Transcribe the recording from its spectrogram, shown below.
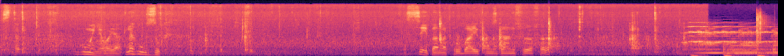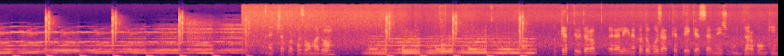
Ezt a guminyavaját lehúzzuk. Ezt szépen megpróbáljuk húzgálni fölfele. Egy csatlakozó meg van. A kettő darab relének a dobozát ketté kell szedni, és úgy darabonként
